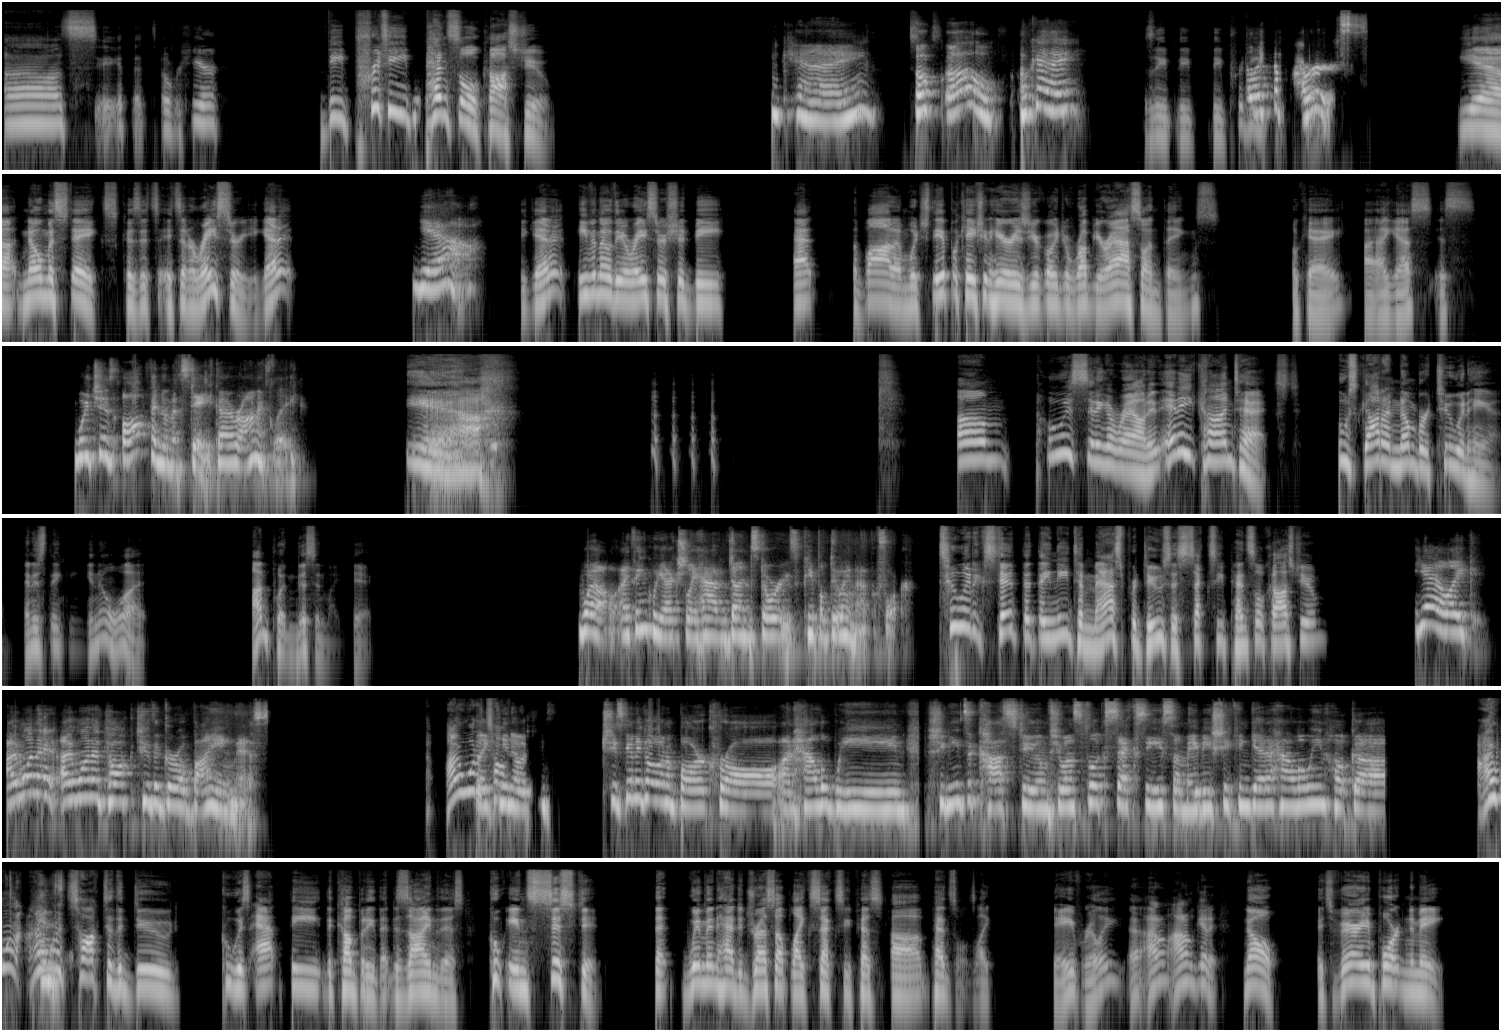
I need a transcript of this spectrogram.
uh, let's see if that's over here. The pretty pencil costume. Okay. Oh, oh, okay. The the the pretty I like the purse. Yeah, no mistakes because it's it's an eraser. You get it? Yeah. You get it? Even though the eraser should be at the bottom, which the implication here is you're going to rub your ass on things. Okay, I, I guess it's Which is often a mistake, ironically. yeah. um, who is sitting around in any context who's got a number two in hand and is thinking, you know what? I'm putting this in my. Well, I think we actually have done stories of people doing that before. To an extent that they need to mass produce a sexy pencil costume. Yeah, like I want to I want to talk to the girl buying this. I want to Like, talk. you know, she's, going to go on a bar crawl on Halloween. She needs a costume. She wants to look sexy, so maybe she can get a Halloween hookup. I want. I And- want to talk to the dude who was at the the company that designed this, who insisted that women had to dress up like sexy pes- uh, pencils. Like, Dave, really? Uh, I don't. I don't get it. No, it's very important to me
